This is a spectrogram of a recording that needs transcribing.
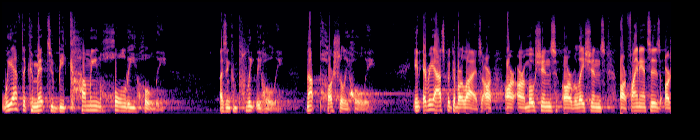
we have to commit to becoming wholly holy, as in completely holy, not partially holy. In every aspect of our lives, our, our, our emotions, our relations, our finances, our,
